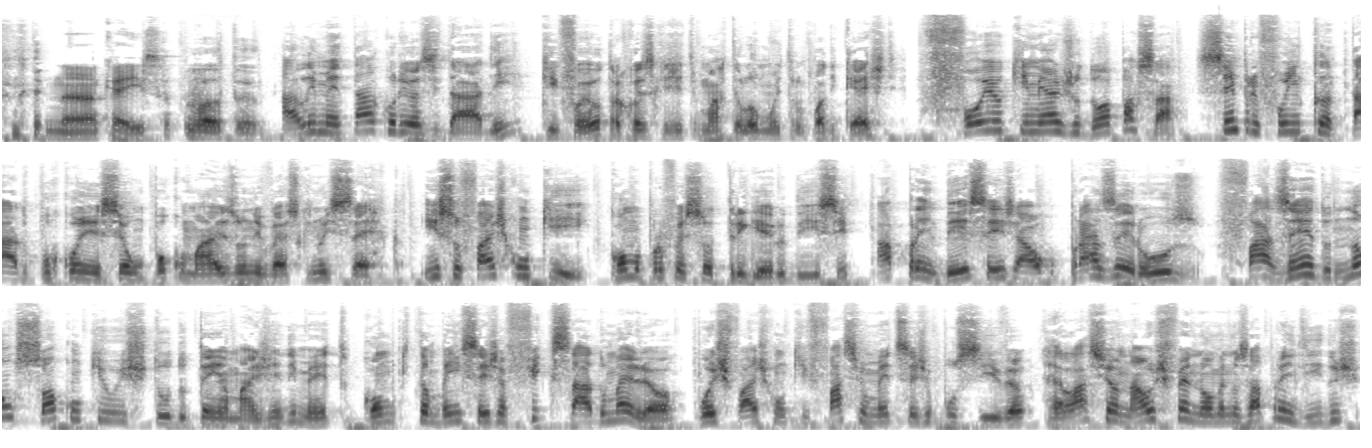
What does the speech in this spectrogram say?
Não, que é isso. Voltando. Alimentar a curiosidade, que foi outra coisa que a gente martelou muito no podcast, foi o que me ajudou a passar. Sempre fui encantado por conhecer um pouco mais o universo que nos cerca. Isso faz com que, como o professor Trigueiro disse, aprender seja algo prazeroso, fazendo não só com que o estudo tenha mais rendimento, como que também seja fixado melhor, pois faz com que facilmente seja possível relacionar os fenômenos aprendidos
